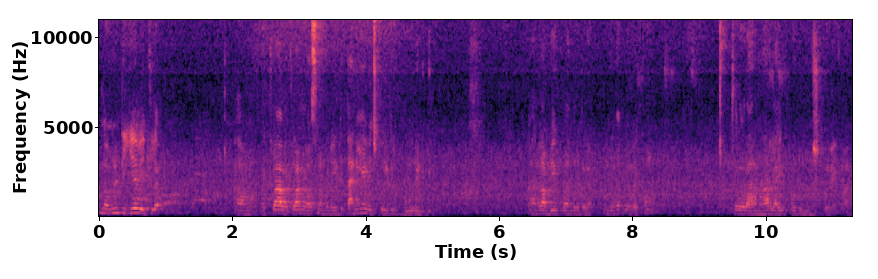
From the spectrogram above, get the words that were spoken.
இந்த ஒன்றும் டீயே வைக்கல. ஆமாம் வைக்கலாம் வைக்கலாம்னு யோசனை பண்ணிட்டு தனியாக வச்சு குடிக்கிறதுக்கு போர் அடிக்குது. அதனால் அப்படியே உட்காந்துருக்குறேன் இங்கே போய் வைக்கணும். சரி ஒரு அரை மணி நேரம் லைவ் போட்டு முடிச்சுட்டு போய் வைக்கலாம்.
